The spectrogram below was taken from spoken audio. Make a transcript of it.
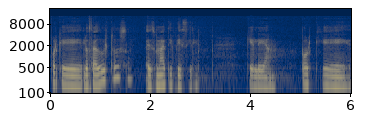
porque los adultos es más difícil que lean, porque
